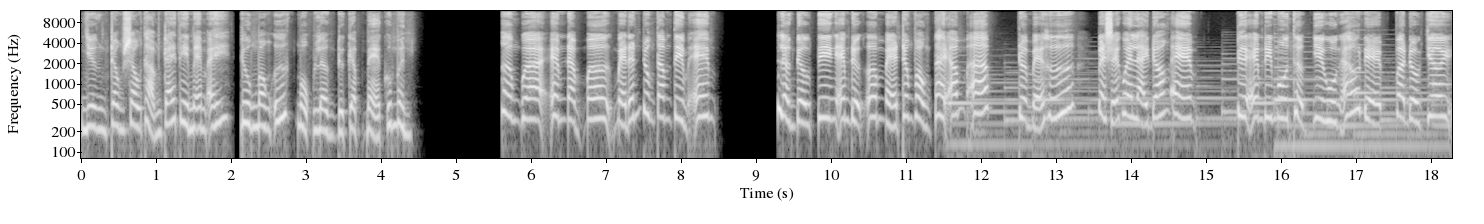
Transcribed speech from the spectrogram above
Nhưng trong sâu thẳm trái tim em ấy luôn mong ước một lần được gặp mẹ của mình. Hôm qua em nằm mơ mẹ đến trung tâm tìm em. Lần đầu tiên em được ôm mẹ trong vòng tay ấm áp, rồi mẹ hứa mẹ sẽ quay lại đón em đưa em đi mua thật nhiều quần áo đẹp và đồ chơi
